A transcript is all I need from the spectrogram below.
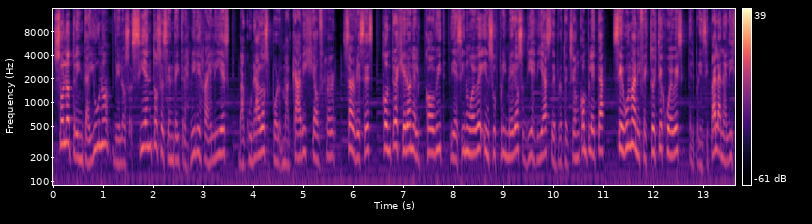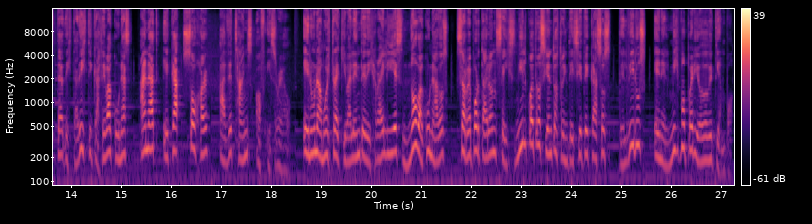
Solo 31 de los 163.000 israelíes vacunados por Maccabi Healthcare Services contrajeron el COVID-19 en sus primeros 10 días de protección completa, según manifestó este jueves el principal analista de estadísticas de vacunas, Anat Eka Sohar, a The Times of Israel. En una muestra equivalente de israelíes no vacunados, se reportaron 6.437 casos del virus en el mismo periodo de tiempo.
